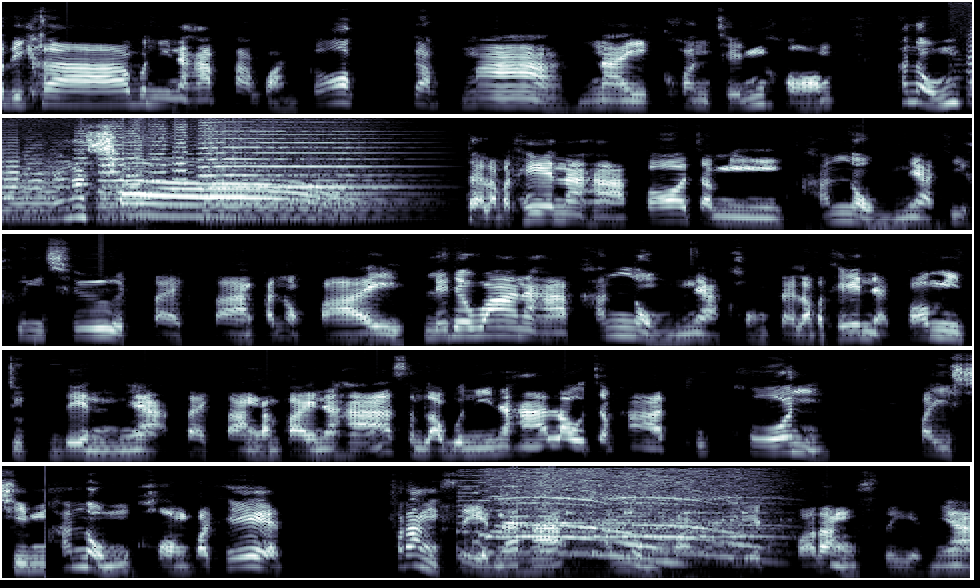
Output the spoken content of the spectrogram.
วัสดีครับวันนี้นะครับปากหวานก็กลับมาในคอนเทนต์ของขนมนานาชาติแต่ละประเทศนะฮะก็จะมีขนมเนี่ยที่ขึ้นชื่อแตกต่างกันออกไป เรียกได้ว่านะฮะขนมเนี่ยของแต่ละประเทศเนี่ยก็มีจุดเด่นเนี่ยแตกต่างกันไปนะฮะสำหรับวันนี้นะฮะเราจะพาทุกคนไปชิมขนมของประเทศฝรั่งเศสนะฮะขนมประเทศฝรั่งเศสเนี่ย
